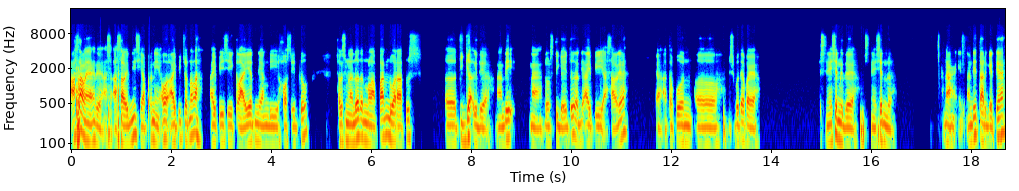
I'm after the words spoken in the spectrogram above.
asal ya, gitu ya. Asal ini siapa nih? Oh, IP contoh lah, IP si klien yang di host itu 192.8 203 gitu ya. Nanti nah 203 itu nanti IP asalnya ya ataupun uh, disebutnya apa ya? destination gitu ya, destination udah. Nah, nanti targetnya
